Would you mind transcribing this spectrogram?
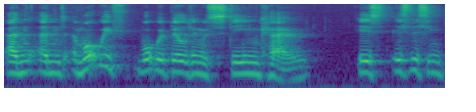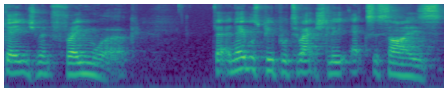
And, and, and what, we've, what we're building with Steamco is, is this engagement framework that enables people to actually exercise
